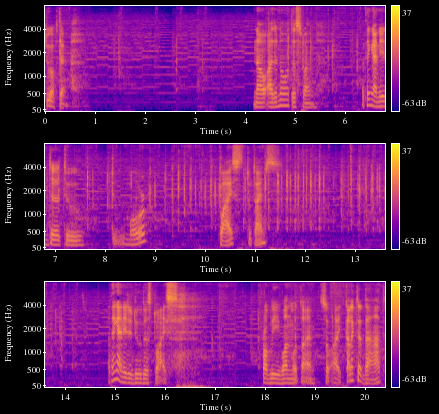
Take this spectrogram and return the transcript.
Two of them. Now I don't know this one. I think I need uh, to do more. Twice, two times. I think I need to do this twice. Probably one more time. So I collected that.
